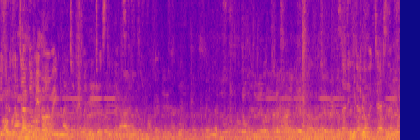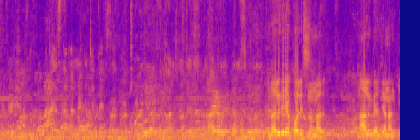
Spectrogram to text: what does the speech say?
ఇక్కడికి వచ్చాక మేము మా వైపు నుంచి మేము అన్ని చూస్తున్నాం సార్ సార్ ఇందాక వచ్చారు సార్ మాట్లాడారు. చేస్తామన్నట్టు చెప్పారు సార్. నలుగురే పోలీసులు ఉన్నారు. నాలుగు వేల జనానికి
